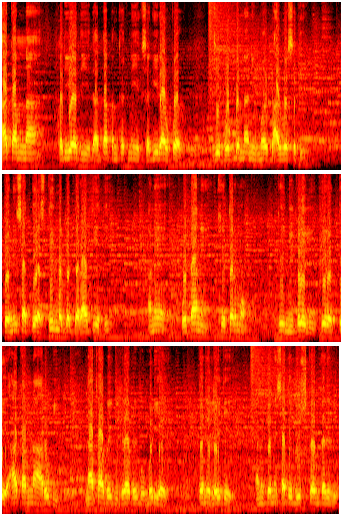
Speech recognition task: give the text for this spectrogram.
આ કામના ફરિયાદીએ દાંતા પંથકની એક સગીરા ઉપર જે ભોગ બનનારની ઉંમર બાર વર્ષ હતી, તેની સાથે અસ્થિર મગજ ધરાવતી હતી અને પોતાને ખેતરમાંથી નીકળેલી તે વખતે આ કામના આરોપી નાથાભાઈ ગુજરાભાઈ બોંબડિયાએ તેને લઈ જઈ અને તેની સાથે દુષ્કર્મ કરેલું.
